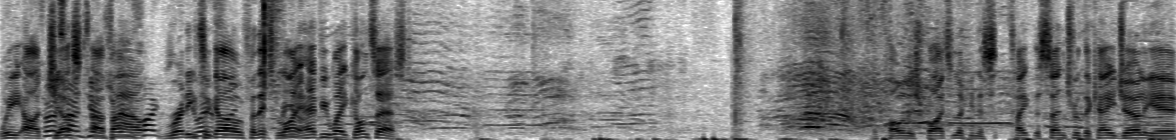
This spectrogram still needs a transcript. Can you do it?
We are First just round, gents. Ready about ready to ready to go fight? for this light heavyweight contest. The Polish fighter looking to take the center of the cage early here.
